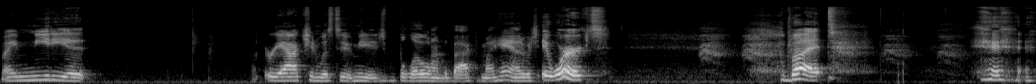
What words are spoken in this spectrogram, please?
my immediate reaction was to immediately just blow on the back of my hand, which it worked. But I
